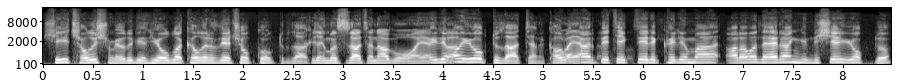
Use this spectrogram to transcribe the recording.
şeyi çalışmıyordu. Biz yolda kalırız diye çok korktuk zaten. Kliması zaten abi o ayakta. Klima yoktu zaten. Kalorifer petekleri, klima, arabada herhangi bir şey yoktu.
